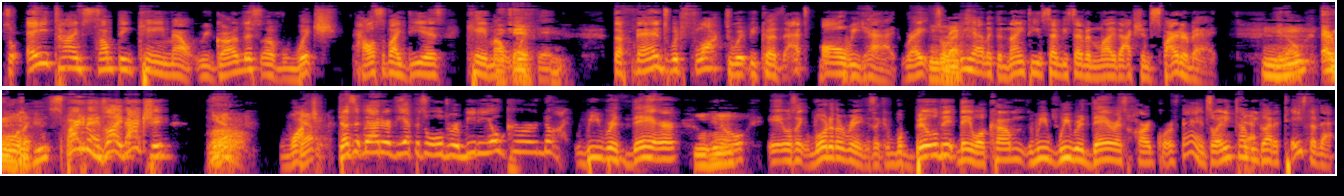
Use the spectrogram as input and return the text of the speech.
So anytime something came out, regardless of which House of Ideas came out Okay. with it, the fans would flock to it because that's all we had, right? So Correct. we had like the 1977 live action Spider-Man, you Mhm. know, everyone was like, Spider-Man's live action. Yeah. Watch Yep. it. Doesn't matter if the episodes were mediocre or not. We were there. You Mhm. know, it was like Lord of the Rings. Like, we'll build it, they will come. We we were there as hardcore fans. So anytime we got a taste of that,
